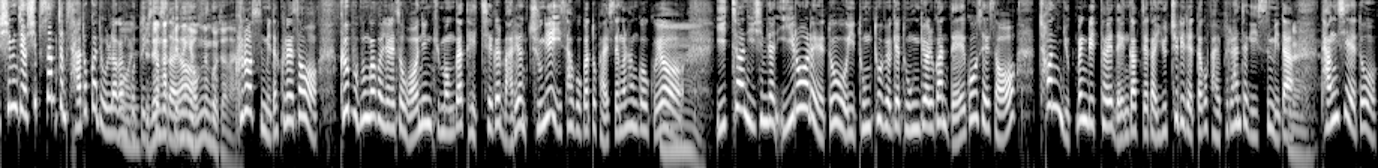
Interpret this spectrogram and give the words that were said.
심지어 13.4도까지 올라간 어, 이제 있었어요. 냉각 기능이 없는 거잖아요. 그렇습니다. 그래서 그 부분과 관련해서 원인 규명과 대책을 마련 중에 이 사고가 또 발생을 한 거고요. 음. 2020년 1월에도 이 동토벽의 동결관 네 곳에서 1,600리터의 냉각제가 유출이 됐다고 발표를 한 적이 있습니다. 네. 당시에도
